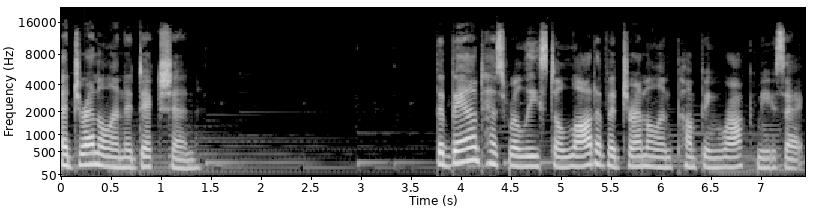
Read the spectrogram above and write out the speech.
Adrenaline addiction. The band has released a lot of adrenaline pumping rock music.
